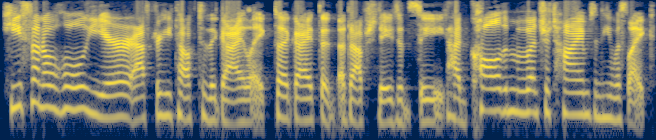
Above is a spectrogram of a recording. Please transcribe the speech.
he spent a whole year after he talked to the guy, like the guy at the adoption agency had called him a bunch of times and he was like,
